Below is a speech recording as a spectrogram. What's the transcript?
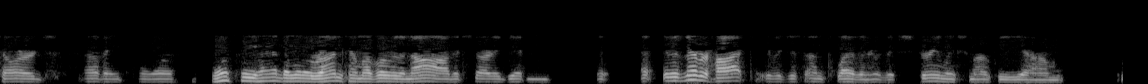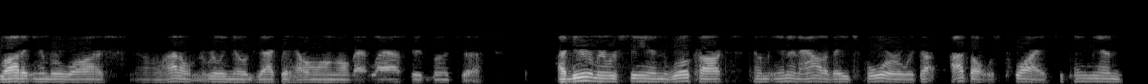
charge of H4. Once we had the little run come up over the knob, it started getting. It, it was never hot. It was just unpleasant. It was extremely smoky. Um, a lot of ember wash. Uh, I don't really know exactly how long all that lasted, but uh, I do remember seeing Wilcox come in and out of H4, which I, I thought was twice. He came in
